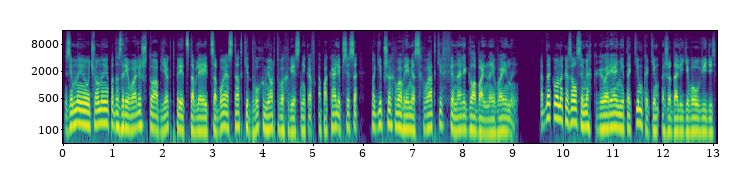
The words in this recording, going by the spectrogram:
Земные ученые подозревали, что объект представляет собой остатки двух мертвых вестников апокалипсиса, погибших во время схватки в финале глобальной войны. Однако он оказался, мягко говоря, не таким, каким ожидали его увидеть.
